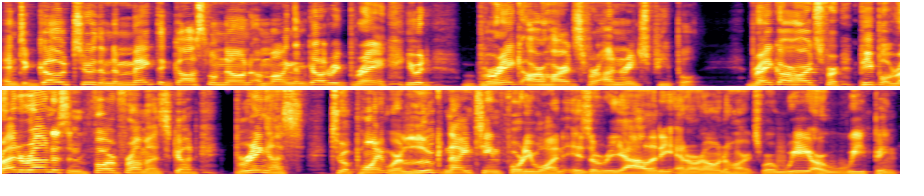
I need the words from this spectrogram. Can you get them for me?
and to go to them, to make the gospel known among them. God, we pray you would break our hearts for unreached people. Break our hearts for people right around us and far from us. God, bring us to a point where Luke 19:41 is a reality in our own hearts where we are weeping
